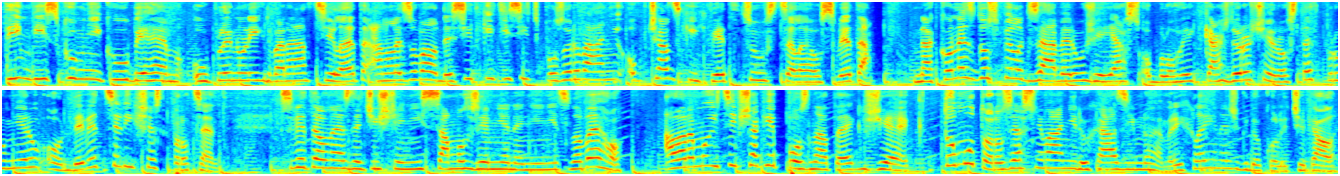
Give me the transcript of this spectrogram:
Tým výzkumníků během uplynulých 12 let analyzoval desítky tisíc pozorování občanských vědců z celého světa. Nakonec dospěl k závěru, že jas oblohy každoročně roste v průměru o 9,6%. Světelné znečištění samozřejmě není nic nového. Alarmující však je poznatek, že k tomuto rozjasňování dochází mnohem rychleji, než kdokoliv čekal.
